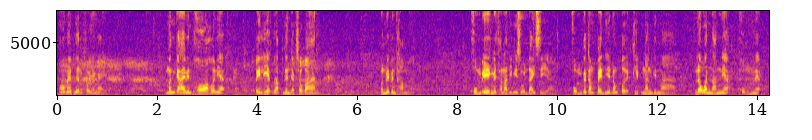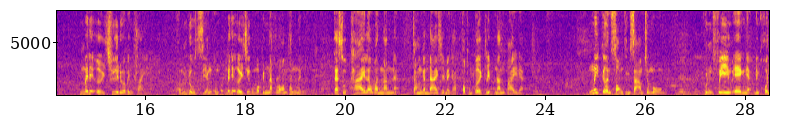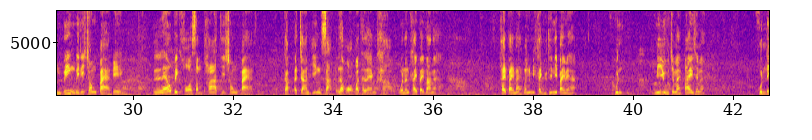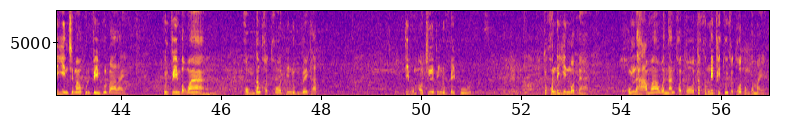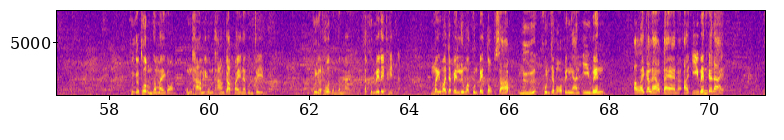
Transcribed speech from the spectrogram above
พ่อแม่เพื่อนของเขายังไง มันกลายเป็นพ่อเขาเนี่ย ไปเรียกรับเงินจากชาวบ้าน มันไม่เป็นธรรมฮะผมเองในฐานะที่มีส่วนได้เสีย ผมก็จำเป็นที่จะต้องเปิดคลิปนั้นขึ้นมา แล้ววันนั้นเนี่ยผมเนี่ยไม่ได้เอ่ยชื่อด้วยว่าเป็นใครนะผมดูดเสียงผมไม่ได้เอ่ยชื่อ ผมว่าเป็นนักร้องท่านหนึ่ง แต่สุดท้ายแล้ววันนั้นเนี่ยจำกันได้ใช่ไหมครับพอผมเปิดคลิปนั้นไปเนี่ยไม่เกิน 2-3 ชั่วโมง คุณฟิล์มเองเนี่ยเป็นคนวิ่งไปที่ช่อง 8 เอง แล้วไปขอสัมภาษณ์ที่ช่อง 8 กับอาจารย์ยิ่งศักดิ์แล้วออกมาแถลงข่าว วันนั้นใครไปบ้างอะฮะใครไปไหมวันนั้นมีใครอยู่ที่นี่ไปไหมฮะคุณ มีอยู่ใช่ไหมไปใช่ไหมคุณได้ยินใช่ไหมว่าคุณฟิล์มพูดว่าอะไร คุณฟิล์มบอกว่า ผมต้องขอโทษพี่หนุ่มด้วยครับ ที่ผมเอาชื่อพี่หนุ่มไปพูด ทุกคนได้ยินหมดนะฮะผมถามว่าวันนั้นขอโทษ ถ้าคุณไม่ผิดคุณขอโทษผมทำไม คุณขอโทษผมทำไมก่อน ผมถามนี่ผมถามกลับไปนะ คุณฟิล์มคุณขอโทษผมทำไม ถ้าคุณไม่ได้ผิดนะไม่ว่าจะเป็นเรื่องว่าคุณไปตบทรัพย์หรือคุณจะบอกว่าเป็นงานอีเวนต์ อะไรก็แล้วแต่นะอะอีเวนต์ก็ได้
